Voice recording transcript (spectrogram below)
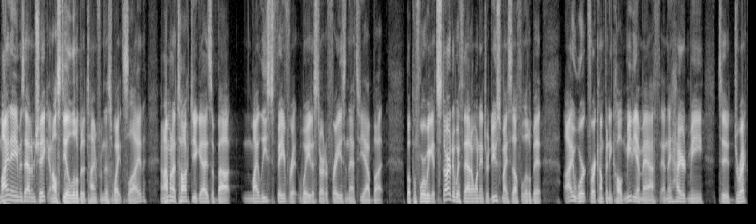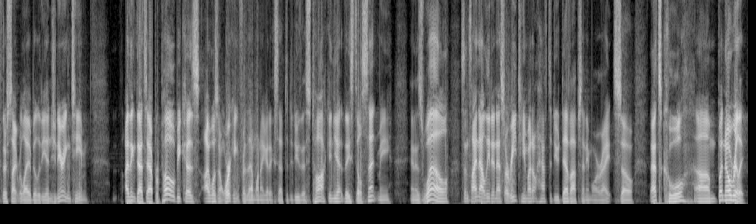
My name is Adam Shake, and I'll steal a little bit of time from this white slide. And I'm going to talk to you guys about my least favorite way to start a phrase, and that's yeah, but. But before we get started with that, I want to introduce myself a little bit. I work for a company called MediaMath, and they hired me to direct their site reliability engineering team. I think that's apropos because I wasn't working for them when I got accepted to do this talk, and yet they still sent me. And as well, since I now lead an SRE team, I don't have to do DevOps anymore, right? So that's cool. Um, but no, really,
